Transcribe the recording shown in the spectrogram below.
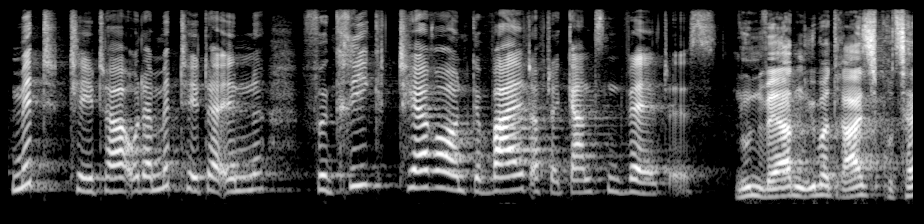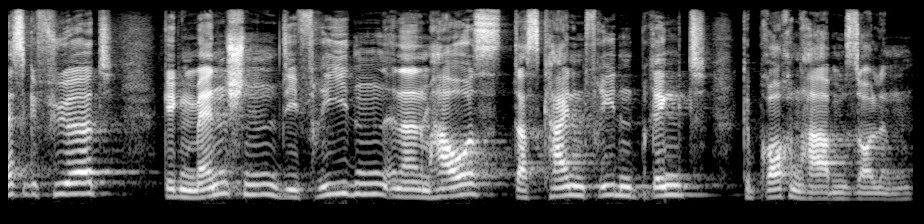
Mittäter oder Mittäterinnen für Krieg, Terror und Gewalt auf der ganzen Welt ist. Nun werden über 30 Prozesse geführt gegen Menschen, die Frieden in einem Haus, das keinen Frieden bringt, gebrochen haben sollen.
